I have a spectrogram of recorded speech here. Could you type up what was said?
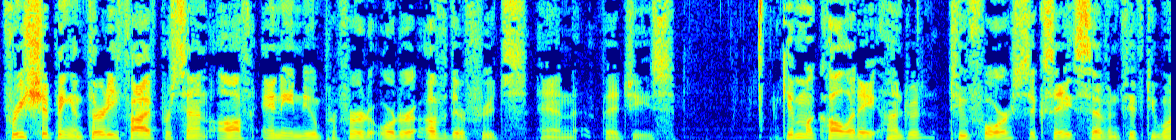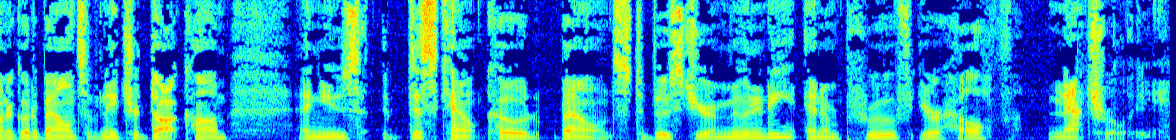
Free shipping and 35% off any new preferred order of their fruits and veggies. Give them a call at 800 246 8751 or go to balanceofnature.com and use discount code BALANCE to boost your immunity and improve your health naturally.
